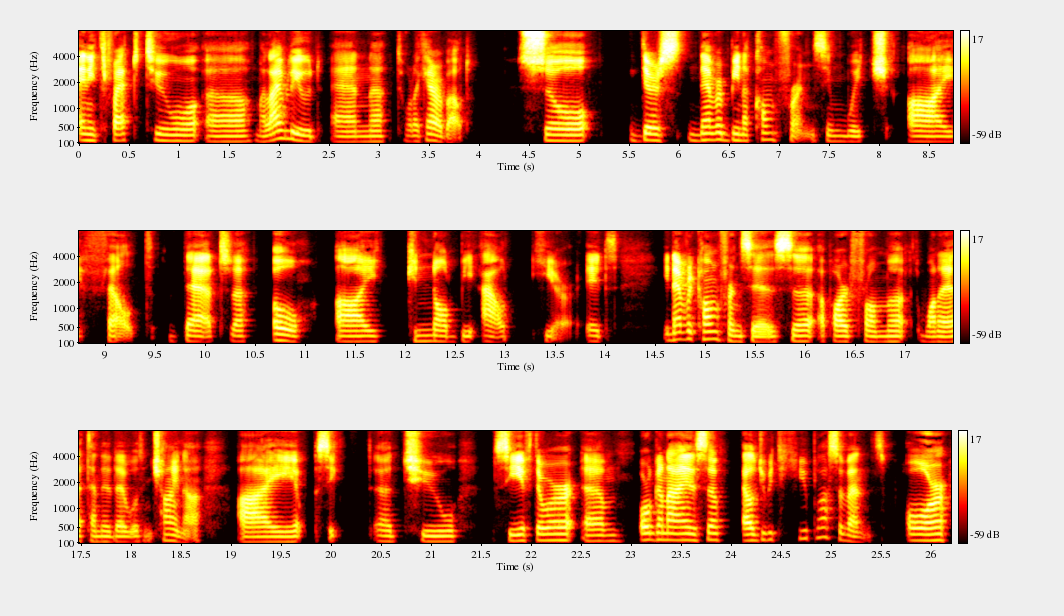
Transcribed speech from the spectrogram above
any threat to uh, my livelihood and uh, to what I care about. So there's never been a conference in which I felt that uh, oh I cannot be out here. It's in every conferences uh, apart from one I attended that was in China. I seek uh, to see if there were um, organized uh, LGBTQ plus events or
